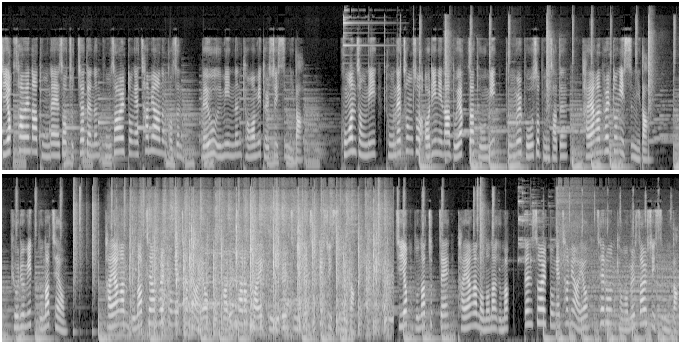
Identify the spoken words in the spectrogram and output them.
지역 사회나 동네에서 주최되는 봉사활동에 참여하는 것은 매우 의미 있는 경험이 될 수 있습니다. 공원 정리, 동네 청소, 어린이나 노약자 도우미, 동물 보호소 봉사 등 다양한 활동이 있습니다. 교류 및 문화체험 다양한 문화체험 활동에 참여하여 다른 사람과의 교류를 증진시킬 수 있습니다. 지역 문화축제, 다양한 언어나 음악, 댄스 활동에 참여하여 새로운 경험을 쌓을 수 있습니다.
